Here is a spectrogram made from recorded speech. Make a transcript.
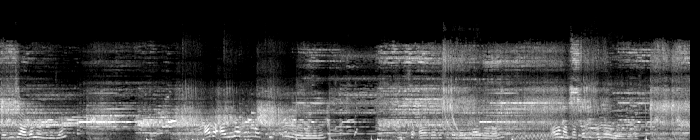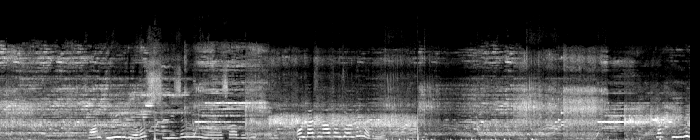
Sadece adam öldüreceğim. Abi ayına vurmak istemiyorum ama. Arkadaşı da bombayla alalım. Alamazsak da biz de böyle. Şu an iyi gidiyoruz. Bizim e, sadece... Oğlum ben seni az önce öldürmedim ya. Ya kilimi.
